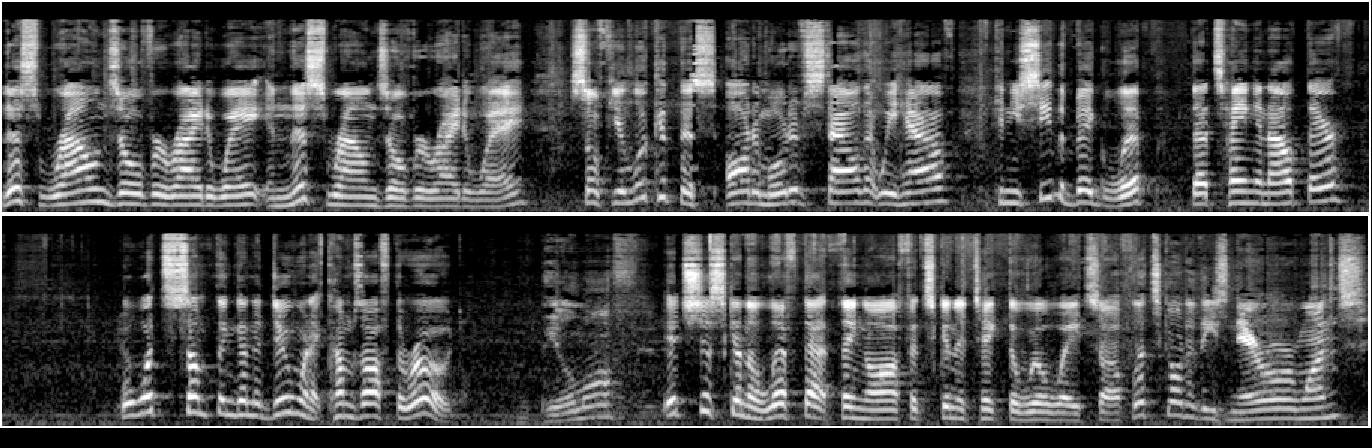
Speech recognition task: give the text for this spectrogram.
This rounds over right away and this rounds over right away. So if you look at this automotive style that we have, can you see the big lip that's hanging out there? Well, what's something gonna do when it comes off the road? Peel them off? It's just gonna lift that thing off. It's gonna take the wheel weights off. Let's go to these narrower ones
